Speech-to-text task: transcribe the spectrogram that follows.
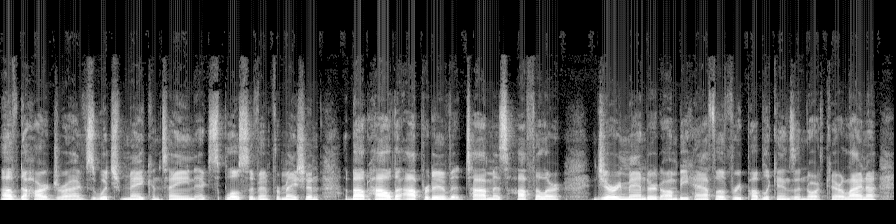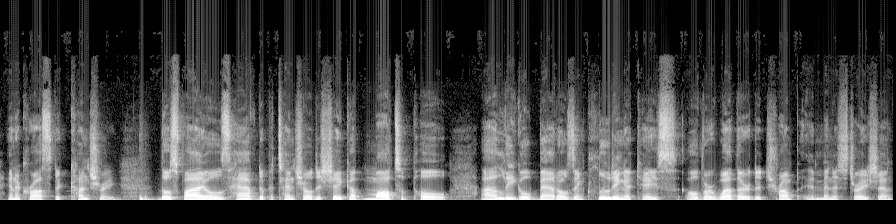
of the hard drives, which may contain explosive information about how the operative Thomas Hofeller gerrymandered on behalf of Republicans in North Carolina and across the country. Those files have the potential to shake up multiple uh, legal battles, including a case over whether the Trump administration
